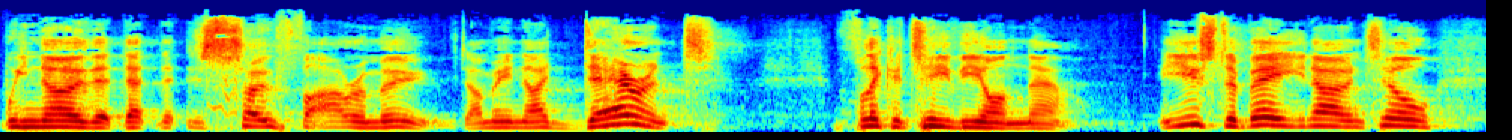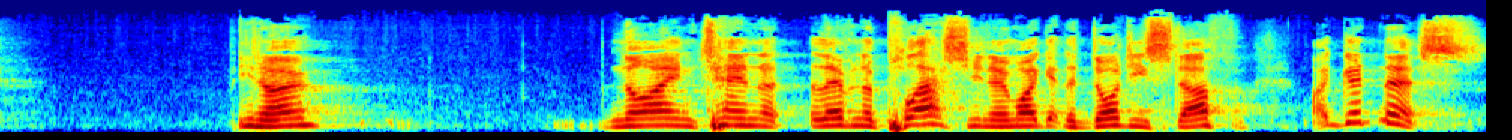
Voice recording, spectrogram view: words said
We know that that, that is so far removed. I mean, I daren't flick a TV on now. It used to be, you know, until you know, 9, 10, 11 plus, you know, might get the dodgy stuff. My goodness.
